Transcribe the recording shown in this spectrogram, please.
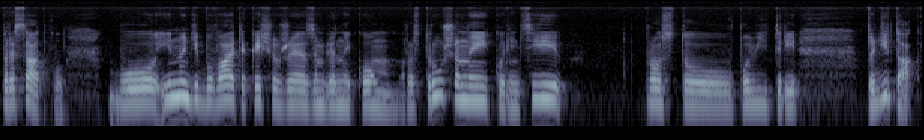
пересадку. Бо іноді буває таке, що вже земляний ком розтрушений, корінці просто в повітрі. Тоді так.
